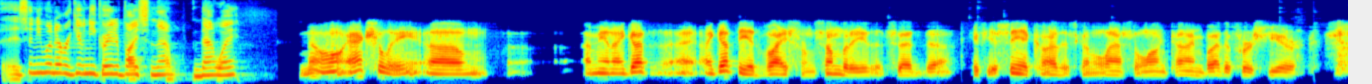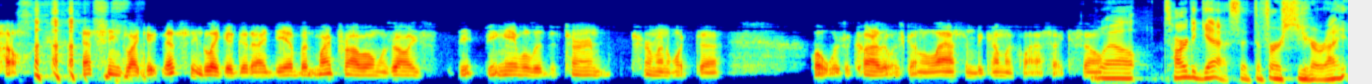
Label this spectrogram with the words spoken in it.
Has anyone ever given you great advice in that in that way? No, actually, um, I mean, I got I, I got the advice from somebody that said uh, if you see a car that's going to last a long time, buy the first year. So that seemed like a, that seemed like a good idea. But my problem was always be, being able to determine determine what uh, what was a car that was going to last and become a classic. So Well, it's hard to guess at the first year, right?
